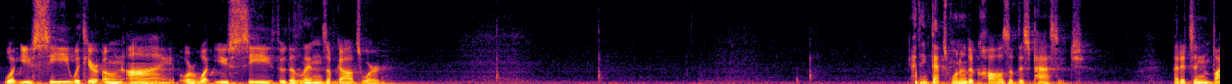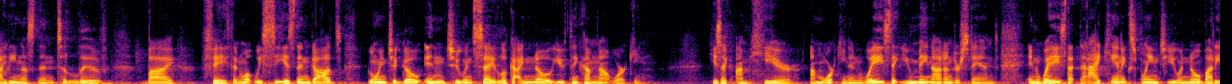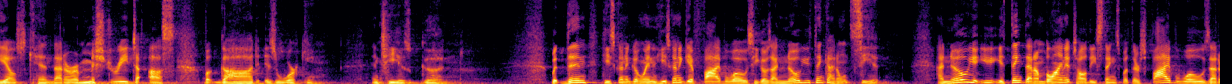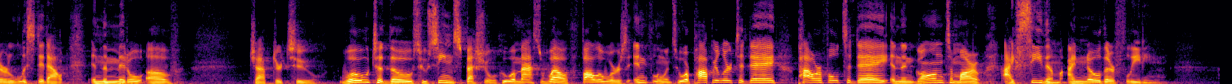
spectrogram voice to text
What you see with your own eye or what you see through the lens of God's Word? Think that's one of the calls of this passage. That it's inviting us then to live by faith. And what we see is then God's going to go into and say, Look, I know you think I'm not working. He's like, I'm here. I'm working in ways that you may not understand, in ways that, that I can't explain to you and nobody else can, that are a mystery to us. But God is working, and He is good. But then he's going to go in and he's going to give five woes. He goes, I know you think I don't see it. I know you, you, you, think that I'm blinded to all these things, but there's five woes that are listed out in the middle of chapter 2. Woe to those who seem special, who amass wealth, followers, influence, who are popular today, powerful today, and then gone tomorrow. I see them. I know they're fleeting.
